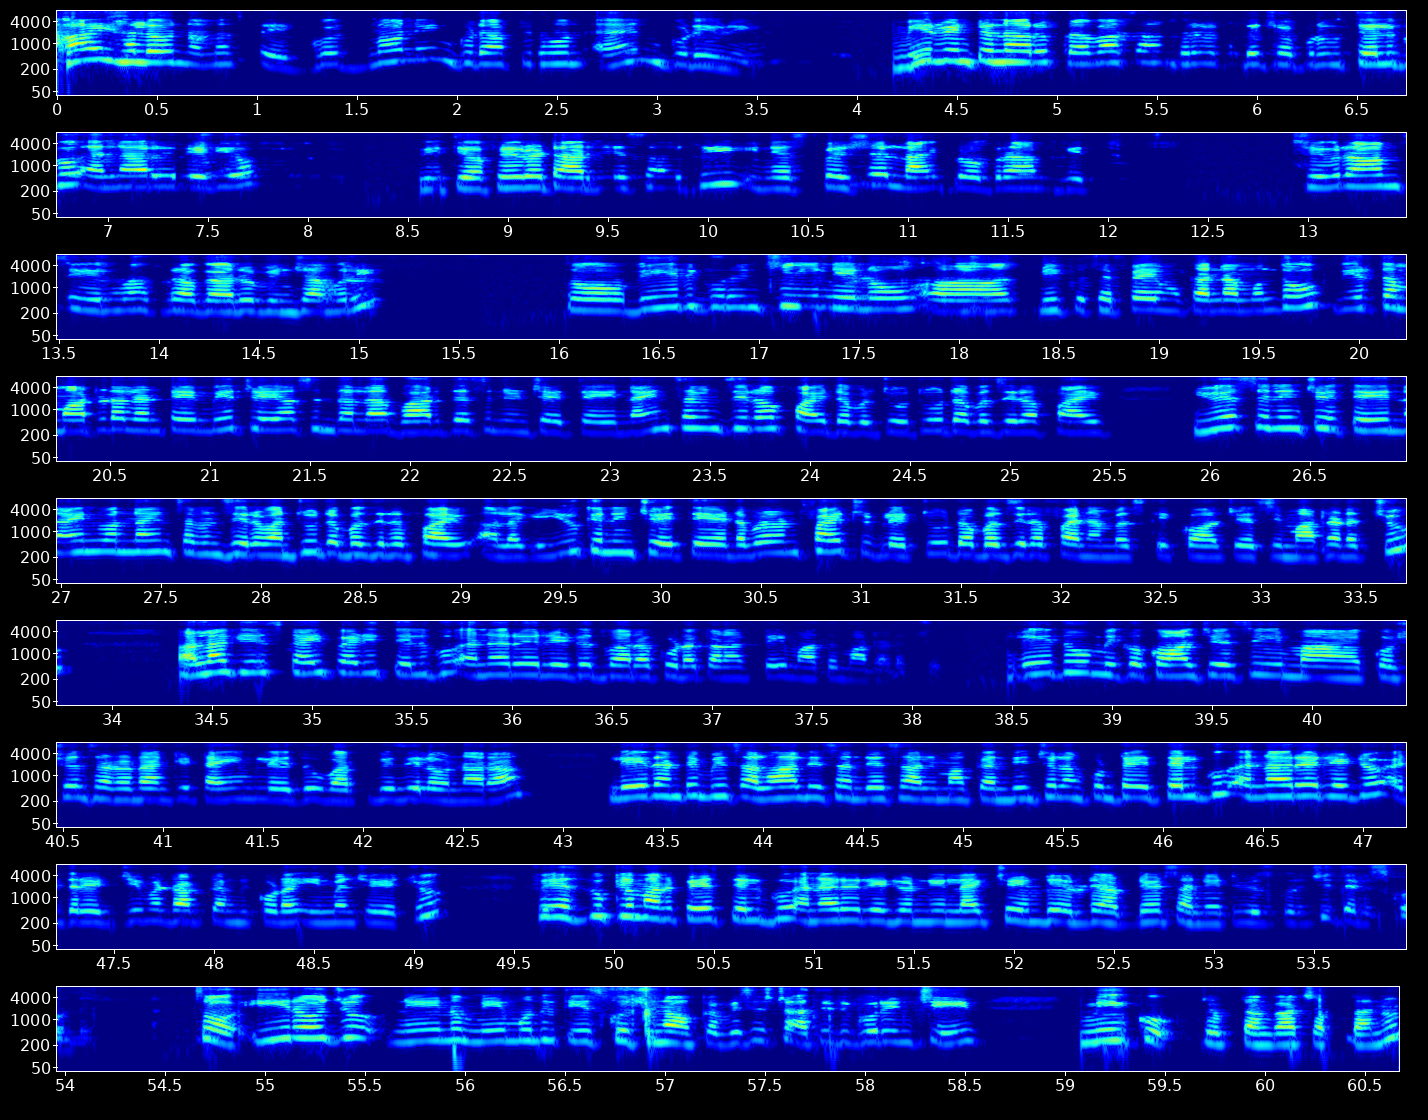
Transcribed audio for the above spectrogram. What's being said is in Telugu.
హాయ్ హలో నమస్తే good morning good afternoon and good evening మీరు వింటున్నారు ప్రవాసాంధ్రుల గుడి చెప్పుడు Telugu NRI radio. With your favourite RJ Saiji in a special live programme with Shivaram Srinivasarao గారు వింజామురి సో వీరి గురించి నేను ఆ, మీకు చెప్పే కన్నా ముందు వీరితో మాట్లాడాలంటే మీరు చేయాల్సిందల్లా భారతదేశం నుంచి అయితే nine seven zero five double two two double zero five USA నుంచి అయితే nine one nine seven zero one two double zero five అలాగే యూకే నుంచి అయితే double one five triple eight two double zero five నెంబర్స్కి కాల్ చేసి మాట్లాడొచ్చు. అలాగే Skype ID Telugu NRI radio ద్వారా కూడా కనెక్ట్ అయ్యి మాతో మాట్లాడొచ్చు. లేదు మీకు కాల్ చేసి మా క్వశ్చన్స్ అడగడానికి టైం లేదు వర్క్ బిజీలో ఉన్నారా? లేదంటే మీ సలహాలు సందేశాలు మాకు అందించాలనుకుంటే Telugu NRI radio at the rate Gmail dot కామ్కి కూడా ఈమెయిల్ చేయొచ్చు. ఫేస్బుక్లో మన పేజ్ తెలుగు ఎన్ఆర్ఏ రేడియోని లైక్ చేయండి ఎవ్రీ అప్డేట్స్ అండ్ ఇంటర్వ్యూస్ గురించి తెలుసుకోండి. సో ఈ రోజు నేను మీ ముందుకు తీసుకొచ్చిన ఒక విశిష్ట అతిథి గురించి మీకు క్లుప్తంగా చెప్తాను.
